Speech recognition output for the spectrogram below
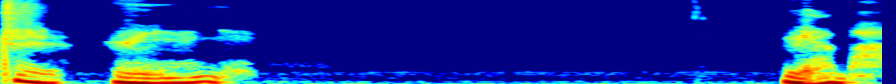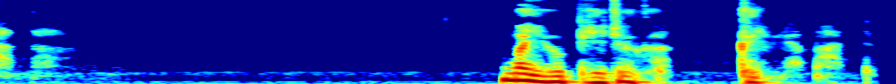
至圆也，圆满了，没有比这个更圆满的。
